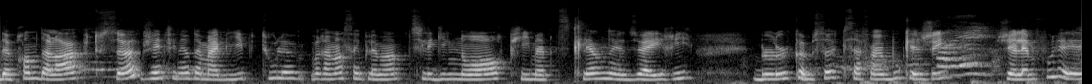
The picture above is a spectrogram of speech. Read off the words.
de prendre de l'air puis tout ça. Je viens de finir de m'habiller puis tout là, vraiment simplement petit legging noir puis ma petite laine du Aerie bleu comme ça, ça fait un bout que j'ai. Je l'aime fou, est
